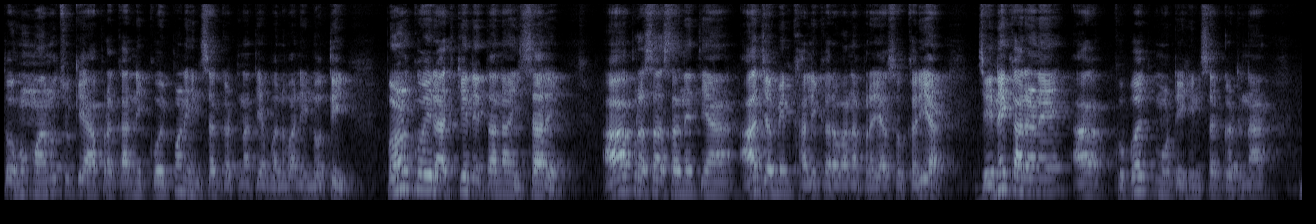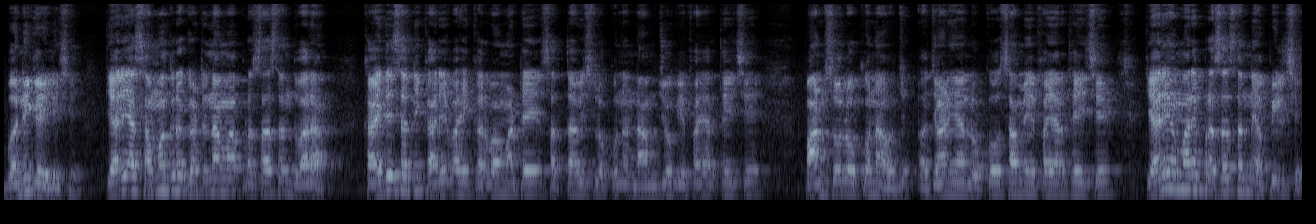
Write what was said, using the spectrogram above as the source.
તો હું માનું છું કે આ પ્રકારની કોઈ પણ હિંસક ઘટના ત્યાં બનવાની નહોતી. પણ કોઈ રાજકીય નેતાના ઇશારે આ પ્રશાસને ત્યાં આ જમીન ખાલી કરવાના પ્રયાસો કર્યા, જેને કારણે આ ખૂબ જ મોટી હિંસક ઘટના બની ગયેલી છે. ત્યારે આ સમગ્ર ઘટનામાં પ્રશાસન દ્વારા કાયદેસરની કાર્યવાહી કરવા માટે સત્તાવીસ લોકોના નામજોગ એફઆઈઆર થઈ છે. પાંચસો લોકોના અજાણ્યા લોકો સામે એફઆઈઆર થઈ છે. ત્યારે અમારે પ્રશાસનને અપીલ છે,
